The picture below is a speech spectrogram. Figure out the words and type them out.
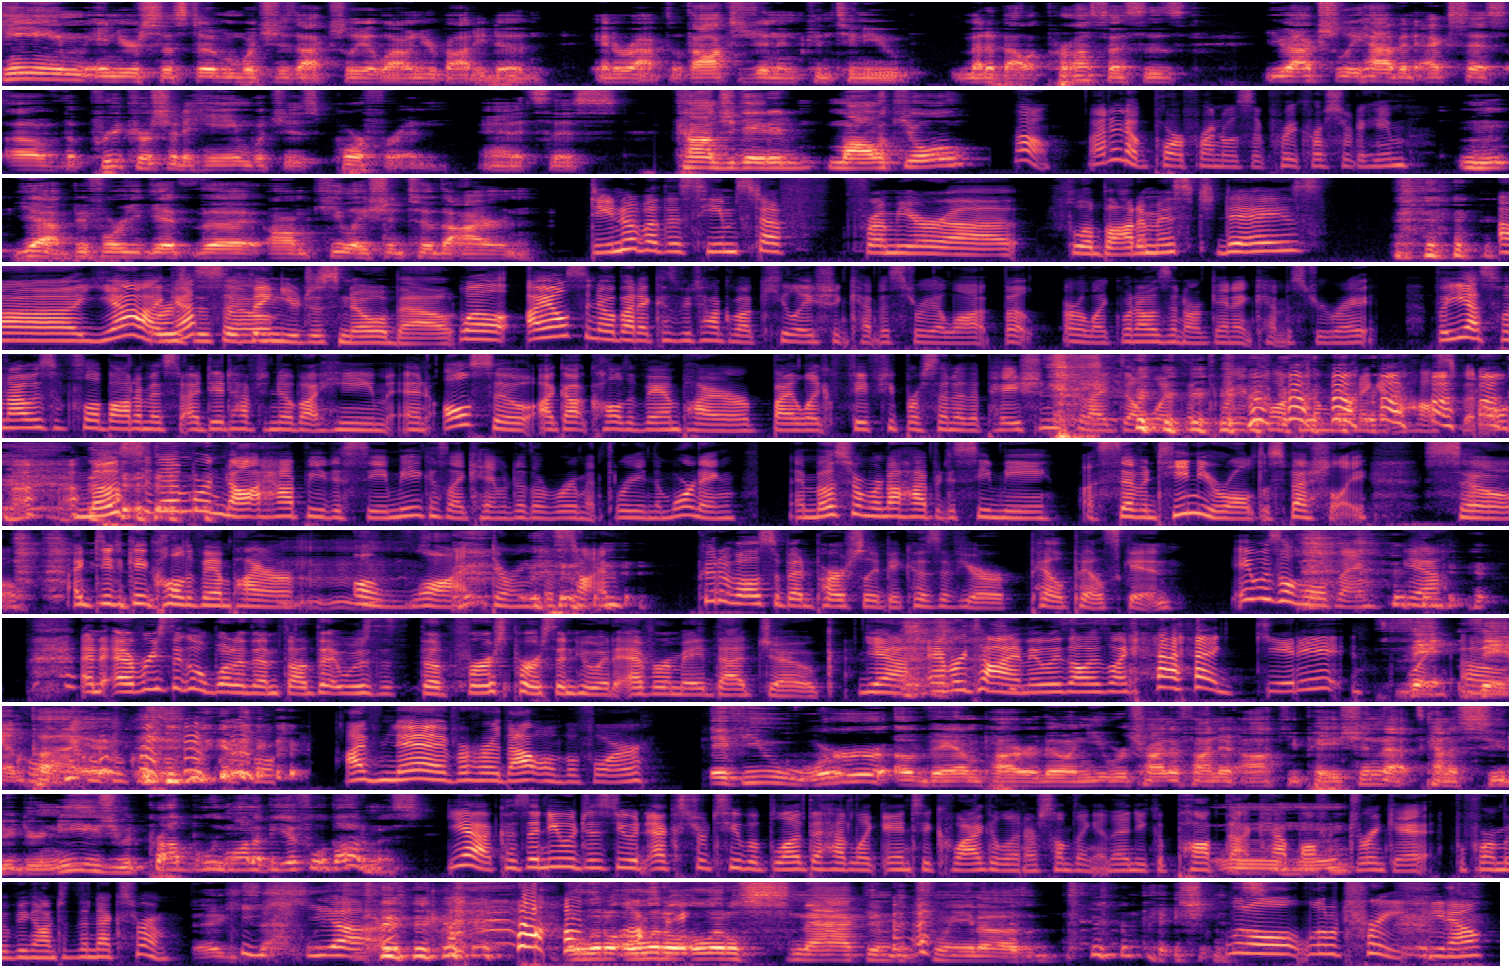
heme in your system, which is actually allowing your body to interact with oxygen and continue metabolic processes. You actually have an excess of the precursor to heme, which is porphyrin. And it's this conjugated molecule. Oh, I didn't know porphyrin was a precursor to heme. Mm, yeah, before you get the um, chelation to the iron. Do you know about this heme stuff from your uh, phlebotomist days? Uh, yeah, I or is guess this so. a thing you just know about? Well, I also know about it because we talk about chelation chemistry a lot, but or like when I was in organic chemistry, right? But yes, when I was a phlebotomist, I did have to know about heme, and also I got called a vampire by like fifty percent of the patients that I dealt with at three o'clock in the morning at the hospital. Most of them were not happy to see me because I came into the room at three in the morning, and most of them were not happy to see me, a seventeen-year-old especially. So I did get called a vampire a lot during this time. Could have also been partially because of your pale, pale skin. It was a whole thing, yeah. And every single one of them thought that it was the first person who had ever made that joke. Yeah, every time it was always like, "Get it? Va- Oh, cool, vampire. cool, cool, cool, cool, cool. I've never heard that one before. If you were a vampire, though, and you were trying to find an occupation that kind of suited your needs, you would probably want to be a phlebotomist. Yeah, because then you would just do an extra tube of blood that had like anticoagulant or something, and then you could pop that cap off and drink it before moving on to the next room. Exactly. Yeah. a little, a little, a little snack in between uh patients. Little little treat, you know?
